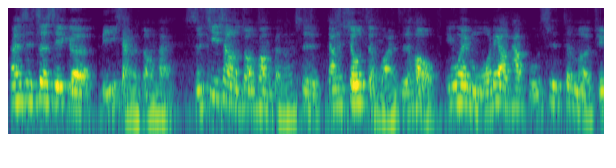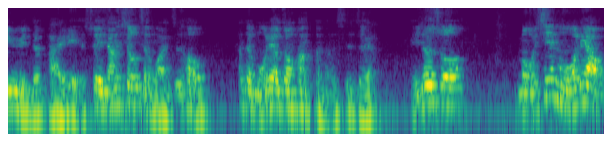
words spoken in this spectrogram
但是这是一个理想的状态，实际上的状况可能是当修整完之后，因为磨料它不是这么均匀的排列，所以当修整完之后。它的磨料状况可能是这样，也就是说，某些磨料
